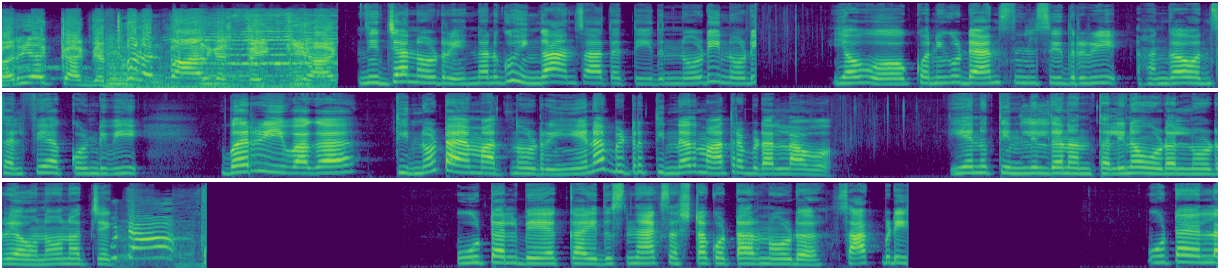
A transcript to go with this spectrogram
ಮರಿಯಕ್ಕಾಗ್ದೆ ನನ್ ಬಾಳ್ಗಷ್ಟು ನಿಜ ನೋಡ್ರಿ, ನನಗೂ ಹಿಂಗ ಅನ್ಸಾತೈತಿ. ಇದನ್ನ ನೋಡಿ ನೋಡಿ. ಯವ್ವ, ಕೊನೆಗೂ ಡ್ಯಾನ್ಸ್ ನಿಲ್ಸಿದ್ರಿ. ಹಂಗ ಒಂದು ಸೆಲ್ಫಿ ಹಾಕೊಂಡಿವಿ ಬರ್ರಿ, ಇವಾಗ ತಿನ್ನೋ ಟೈಮ್ ಆತು ನೋಡ್ರಿ. ಏನ ಬಿಟ್ರೆ ತಿನ್ನೋದು ಮಾತ್ರ ಬಿಡಲ್ಲ ನಾವು. ಏನು ತಿನ್ಲಿಲ್ದ ನನ್ನ ತಲಿನ ಓಡಲ್ ನೋಡ್ರಿ, ಅವನವನ ಚೆಕ್ ಊಟಲ್ ಬೇಯಕ್ಕ ಇದು ಸ್ನ್ಯಾಕ್ಸ್ ಅಷ್ಟ ಕೊಟ್ಟಾರ ನೋಡು. ಸಾಕ್ ಬಿಡಿ. ಊಟ ಎಲ್ಲ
